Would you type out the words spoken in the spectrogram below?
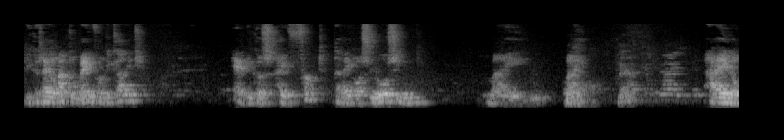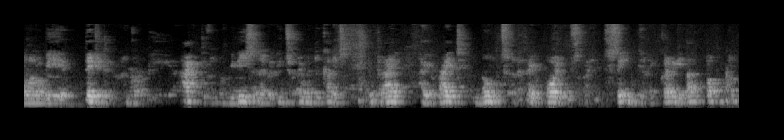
Because I don't have to pay for the college, and because I felt that I was losing my mind. Yeah. I don't want to be a digital. I'm going to be active. I'm going to be this and everything. So I went to college to try. I write notes and I write poems and I sing and I play guitar, talk, talk, talk,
